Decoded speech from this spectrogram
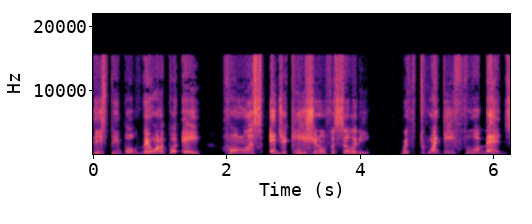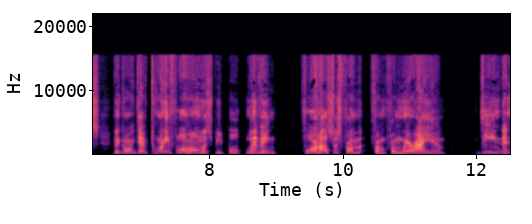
these people, they want to put a homeless educational facility with 24 beds. They're going to have 24 homeless people living four houses from from from where I am, deemed an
